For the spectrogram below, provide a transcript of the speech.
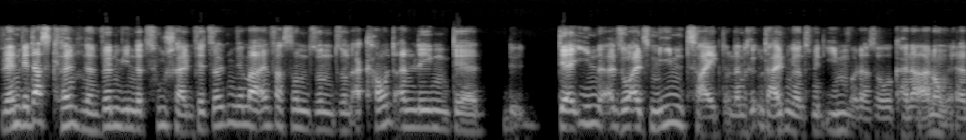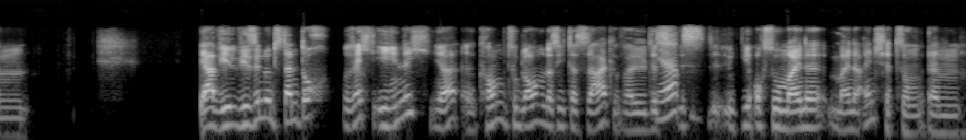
Wenn wir das könnten, dann würden wir ihn dazuschalten. Vielleicht sollten wir mal einfach so, so, so einen Account anlegen, der, der ihn so als Meme zeigt und dann unterhalten wir uns mit ihm oder so, keine Ahnung. Ähm, ja, wir, wir sind uns dann doch recht ähnlich, ja, kaum zu glauben, dass ich das sage, weil das ja. ist irgendwie auch so meine, meine Einschätzung. Ähm,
